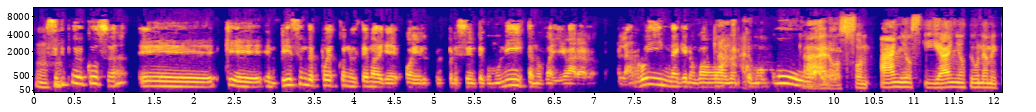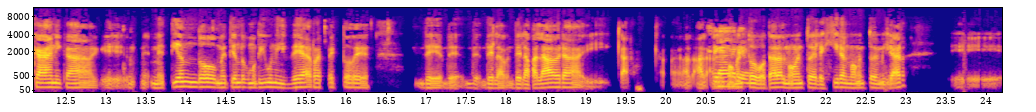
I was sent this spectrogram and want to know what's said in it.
uh -huh. ese tipo de cosas, eh, que empiecen después con el tema de que hoy el, el, presidente comunista nos va a llevar a, a la ruina, que nos vamos a volver como Cuba. Claro, son años y años de una mecánica, eh, metiendo, metiendo, como digo, una idea respecto de, de, de, de, la, de la palabra y claro, al, al, claro. momento de votar, al momento de elegir, al momento de mirar, eh,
